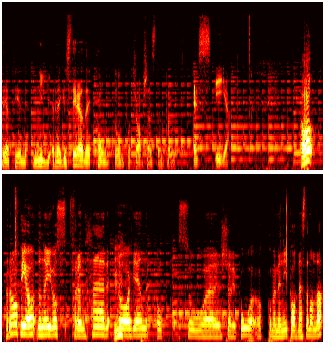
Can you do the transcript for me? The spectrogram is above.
det är till nyregistrerade konton på travtjänsten.se. Ja, bra PA, då nöjer vi oss för den här mm. dagen och så kör vi på och kommer med en ny podd nästa måndag.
